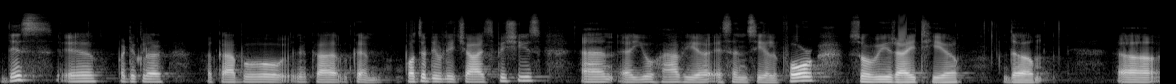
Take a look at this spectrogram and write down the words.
this uh, particular uh, carbo uh, positively charged species and you have here SnCl4. So we write here the uh,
